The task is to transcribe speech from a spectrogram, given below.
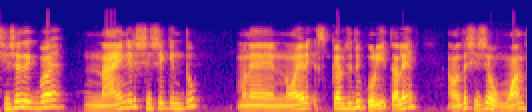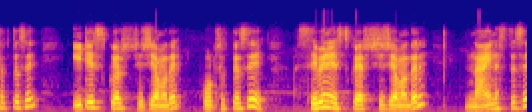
শেষে দেখবা নাইনের শেষে কিন্তু মানে নয়ের স্কোয়ার যদি করি, তাহলে আমাদের শেষে ওয়ান থাকতেছে এইট এর স্কোয়ার শেষে আমাদের ফোর থাকতেছে সেভেন এর স্কোয়ার শেষে আমাদের নাইন আসতেছে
